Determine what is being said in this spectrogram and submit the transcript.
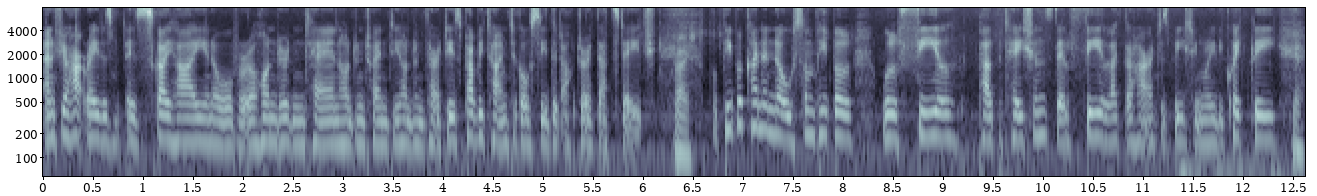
And if your heart rate is, is sky high, you know, over 110, 120, 130, it's probably time to go see the doctor at that stage. Right. But people kind of know. Some people will feel palpitations. They'll feel like their heart is beating really quickly. Yeah.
